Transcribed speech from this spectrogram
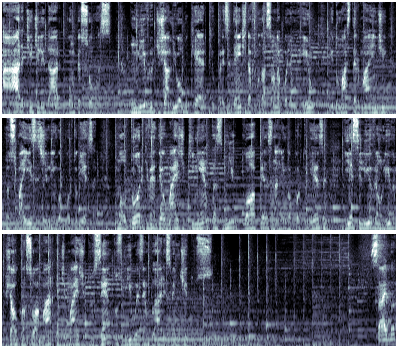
A Arte de Lidar com Pessoas. Um livro de Jamil Albuquerque, o presidente da Fundação Napoleão Hill e do Mastermind nos países de língua portuguesa. Um autor que vendeu mais de 500 mil cópias na língua portuguesa e esse livro é um livro que já alcançou a marca de mais de 200 mil exemplares vendidos. Saiba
